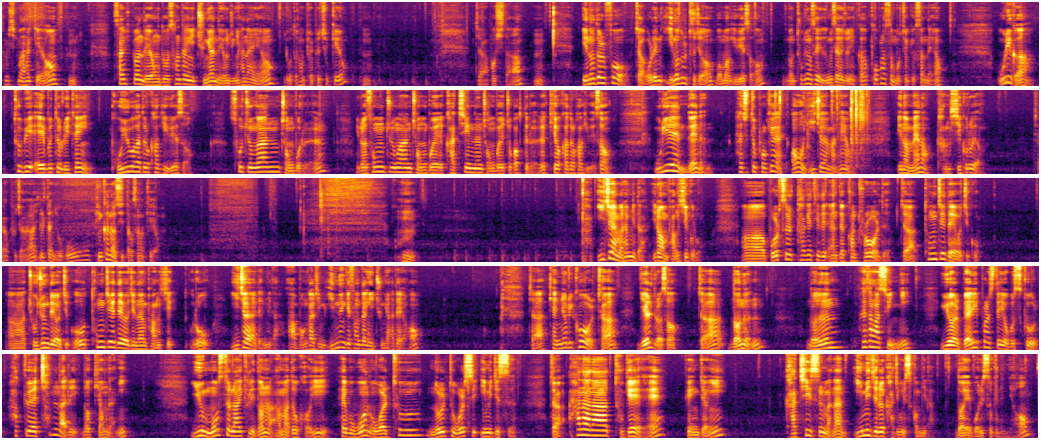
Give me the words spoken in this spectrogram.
30번 할게요. 음. 30번 내용도 상당히 중요한 내용 중에 하나예요. 이것도 한번 별표 칠게요. 음. 자, 봅시다. 음. In order for 자, 원래는 in order to죠. 뭐뭐 하기 위해서. 이건 투부정사의 의미상해 주니까 for 플러스 목적격 썼네요. 우리가 to be able to retain 보유하도록 하기 위해서 소중한 정보를 이런 소중한 정보의 가치 있는 정보의 조각들을 기억하도록 하기 위해서 우리의 뇌는 has to forget 어 잊어야만 해요 a manner 방식으로요. 자 보자. 일단 요거 빈칸 날수 있다고 생각해요. 음. 아, 잊어야만 합니다. 이런 방식으로. 어, 볼스 타겟티드 앤드 컨트롤드 자 통제되어지고 어, 조준되어지고 통제되어지는 방식으로 잊어야 됩니다. 아, 뭔가 지금 잊는 게 상당히 중요하대요. 자, can you recall? 자, 예를 들어서 자, 너는 너는 회상할 수 있니? Your very first day of school. 학교의 첫날이 너 기억나니? You most likely 너는 아마도 거의 have one or two noteworthy images. 자, 하나나 두 개의 굉장히 가치 있을 만한 이미지를 가지고 있을 겁니다. 너의 머릿속에는요.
